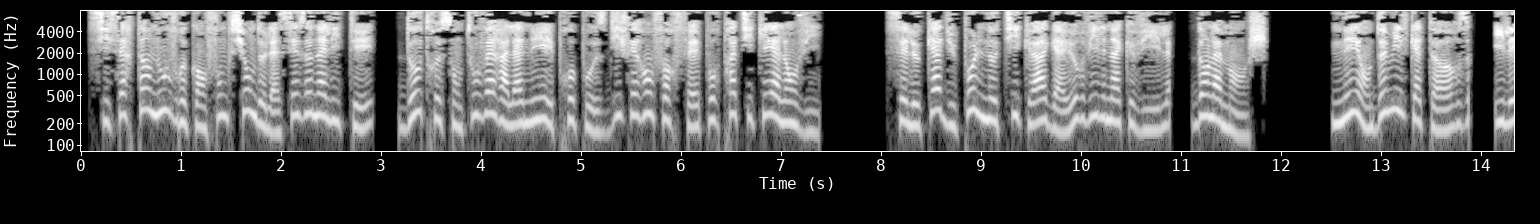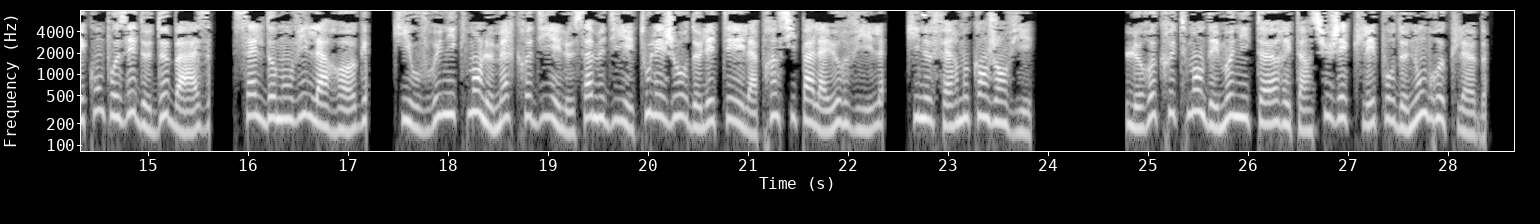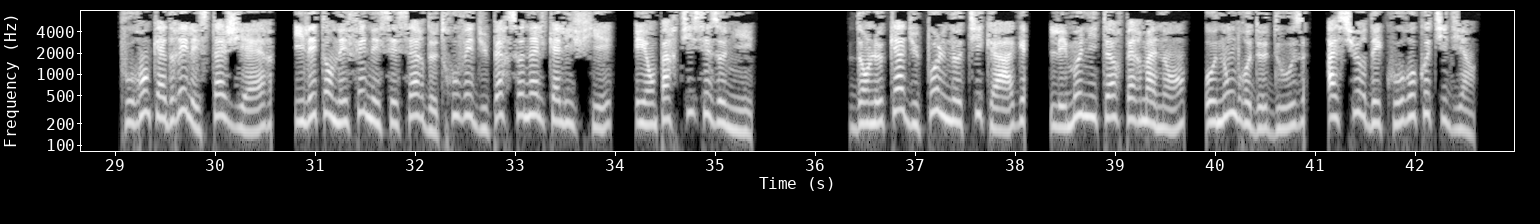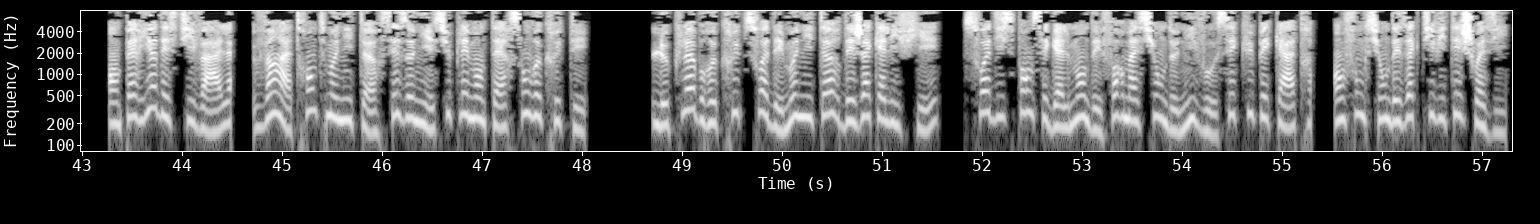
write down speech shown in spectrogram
Si certains n'ouvrent qu'en fonction de la saisonnalité, d'autres sont ouverts à l'année et proposent différents forfaits pour pratiquer à l'envie. C'est le cas du pôle nautique Hague à Urville-Nacqueville, dans la Manche. Né en 2014, il est composé de deux bases, celle d'Aumonville-la-Rogue, qui ouvre uniquement le mercredi et le samedi et tous les jours de l'été et la principale à Urville, qui ne ferme qu'en janvier. Le recrutement des moniteurs est un sujet clé pour de nombreux clubs. Pour encadrer les stagiaires, il est en effet nécessaire de trouver du personnel qualifié, et en partie saisonnier. Dans le cas du pôle nautique Hague, les moniteurs permanents, au nombre de 12, assurent des cours au quotidien. En période estivale, 20 à 30 moniteurs saisonniers supplémentaires sont recrutés. Le club recrute soit des moniteurs déjà qualifiés, soit dispense également des formations de niveau CQP4, en fonction des activités choisies.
